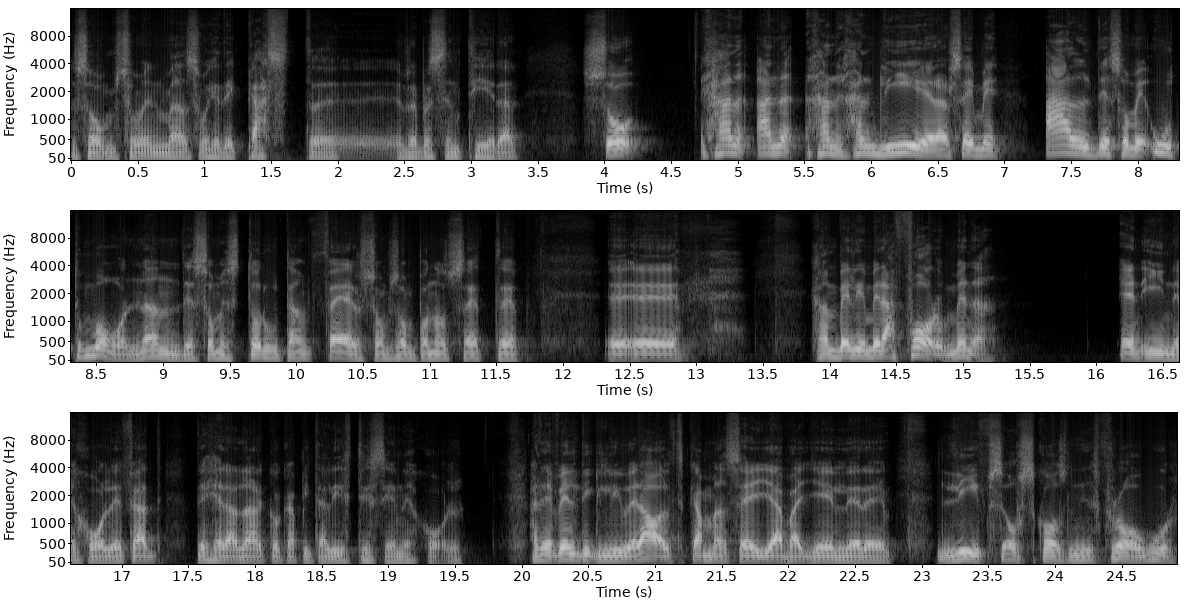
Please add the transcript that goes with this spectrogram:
som, som en man som heter Cast eh, representerar. Så han, han, han, han lierar sig med allt det som är utmanande, som står utanför, som, som på något sätt eh, eh, eh, han väljer mera formerna än innehållet för att det här är narkokapitalistiskt innehåll. Han är väldigt liberal kan man säga vad gäller eh, livsåskådningsfrågor.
